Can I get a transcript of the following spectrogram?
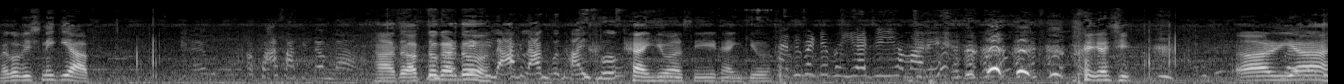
मेरे को विश नहीं किया आप। हाँ तो अब तो कर दो। लाख लाख बधाई हो। थैंक यू मौसी थैंक यू हैप्पी बर्थडे भैया जी हमारे। भैया जी। और या।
